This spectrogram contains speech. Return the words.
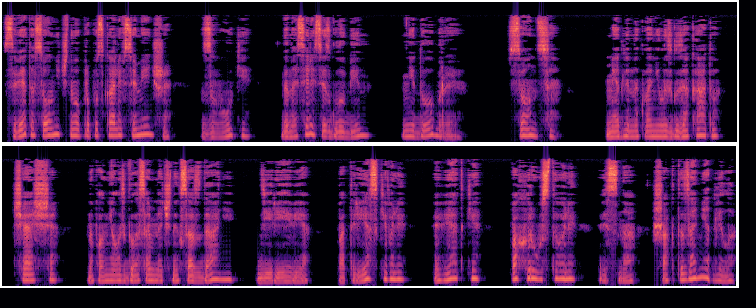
Света солнечного пропускали все меньше, звуки доносились из глубин, недобрые. Солнце медленно клонилось к закату, чаще наполнялось голосами ночных созданий, деревья потрескивали, ветки похрустывали, весна шаг-то замедлила.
